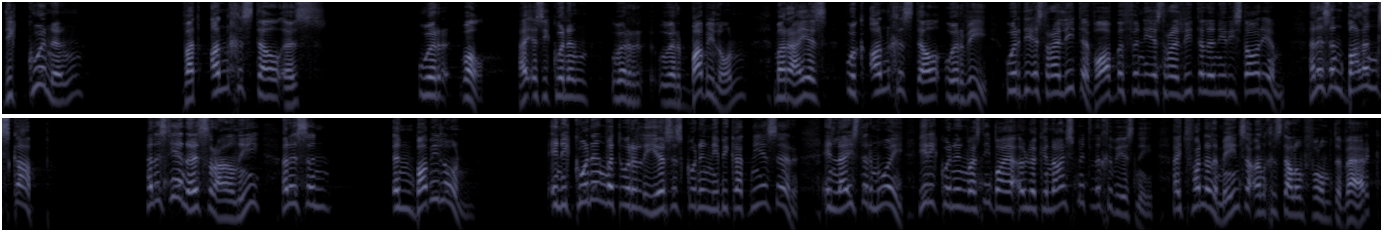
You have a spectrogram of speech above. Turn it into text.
die koning wat aangestel is oor wel, hy is die koning oor oor Babylon, maar hy is ook aangestel oor wie? Oor die Israeliete. Waar bevind die Israeliete in hierdie stadium? Hulle is in ballingskap. Hulle is nie in Israel nie, hulle is in in Babylon. En die koning wat oor hulle heers is koning Nebukadneser. En luister mooi, hierdie koning was nie baie oulik en nice met hulle gewees nie. Hy het van hulle mense aangestel om vir hom te werk.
